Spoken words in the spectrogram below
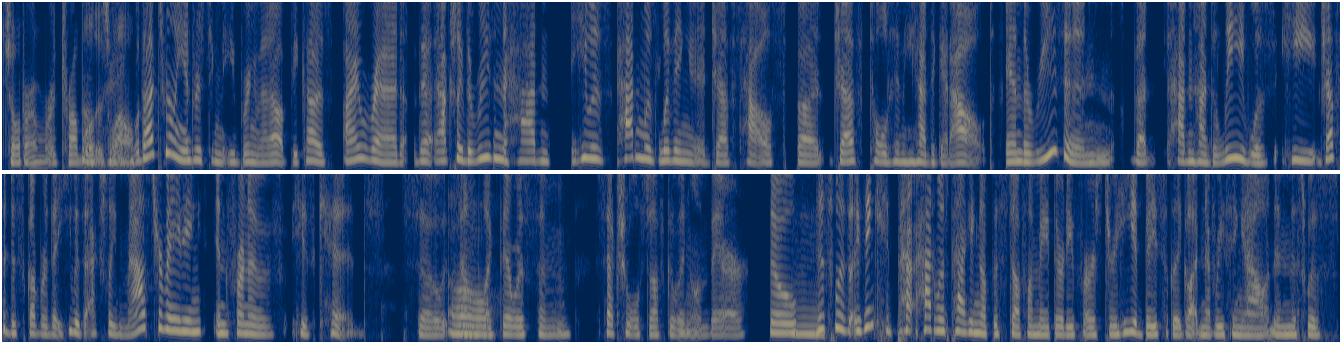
children were troubled as well. Well, that's really interesting that you bring that up because I read that actually the reason Hadden he was Hadden was living at Jeff's house, but Jeff told him he had to get out. And the reason that Hadden had to leave was he Jeff had discovered that he was actually masturbating in front of his kids. So it sounds Oh. like there was some sexual stuff going on there. So Mm. this was, I think, Hadden was packing up his stuff on May 31st, or he had basically gotten everything out, and this was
